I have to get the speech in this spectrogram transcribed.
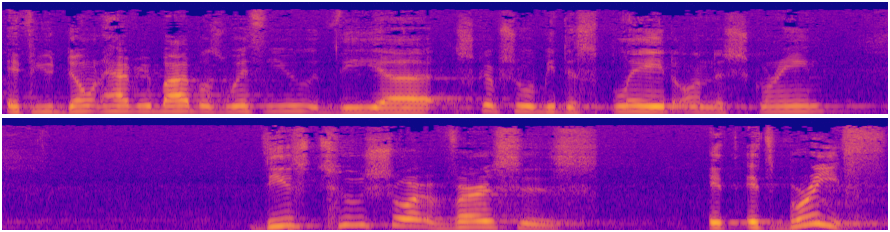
if you don't have your Bibles with you, the uh, scripture will be displayed on the screen. These two short verses, it, it's brief,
